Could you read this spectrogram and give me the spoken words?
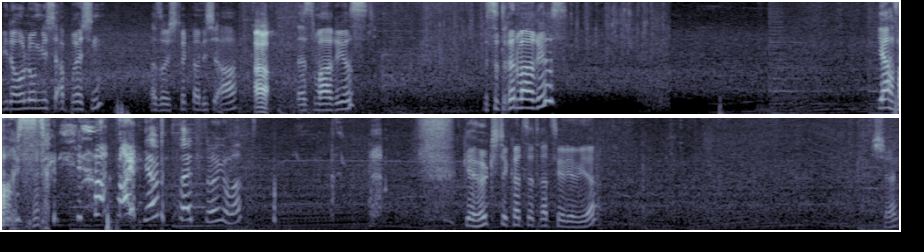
Wiederholung nicht abbrechen. Also ich drück noch nicht A. Ah. Da ist Marius. Bist du drin, Marius? Ja, Marius ist drin. Ja, haben das 1-0 gemacht. Okay, höchste Konzentration hier wieder. Schön.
